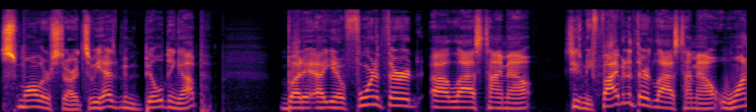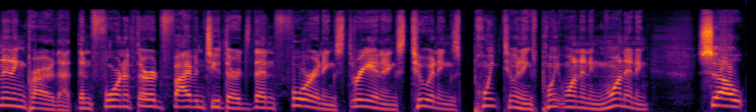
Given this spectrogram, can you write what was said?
smaller starts. So he has been building up, but uh, you know, four and a third uh, last time out. Excuse me, five and a third last time out, one inning prior to that, then four and a third, five and two thirds, then four innings, three innings, two innings, point two innings, point one inning, one inning. So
